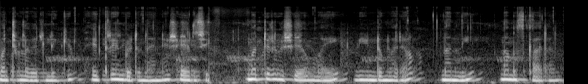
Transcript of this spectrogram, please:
മറ്റുള്ളവരിലേക്കും എത്രയും പെട്ടെന്ന് തന്നെ ഷെയർ ചെയ്യും. മറ്റൊരു വിഷയവുമായി വീണ്ടും വരാം. നന്ദി. നമസ്കാരം.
